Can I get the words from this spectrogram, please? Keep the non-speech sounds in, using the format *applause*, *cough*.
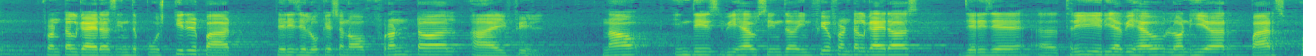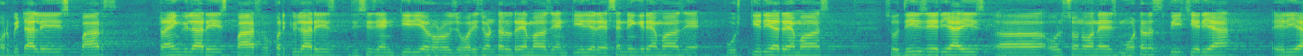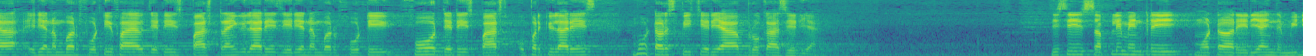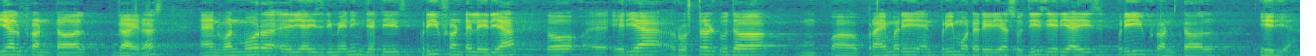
frontal gyrus in the posterior part there is a location of frontal eye field. Now in this we have seen the inferior frontal gyrus. There is a uh, three area we have learned here pars orbitalis, pars triangularis, pars opercularis. This is anterior horizontal ramus, anterior ascending ramus, posterior ramus. So this area is uh, also known as motor speech area. Area area number 45 that is pars triangularis. Area number 44 that is pars opercularis. Motor speech area, Broca's area. This is supplementary motor area in the medial frontal gyrus and one more area is remaining that is prefrontal area. So uh, area rostral to the mm, uh, primary and premotor area. So this area is prefrontal area.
